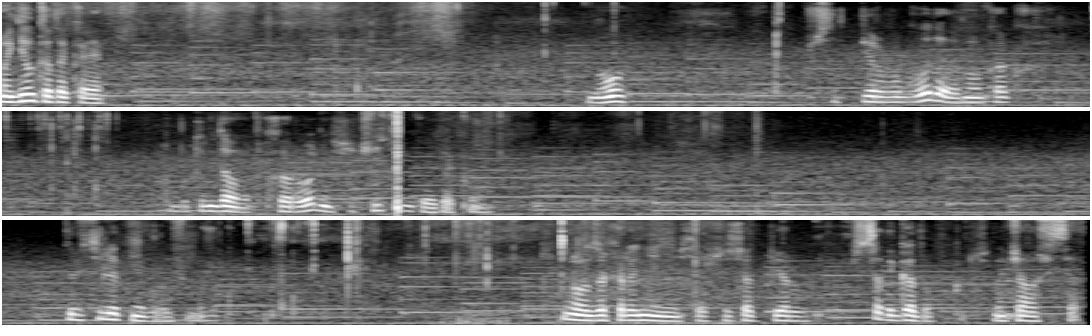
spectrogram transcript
Могилка такая. Ну, 61 года, ну как, как будто недавно похоронен, все чистенькое такое. 30 лет не было еще мужику. Ну, вот захоронение все, 61 60 годов, короче, начало 60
